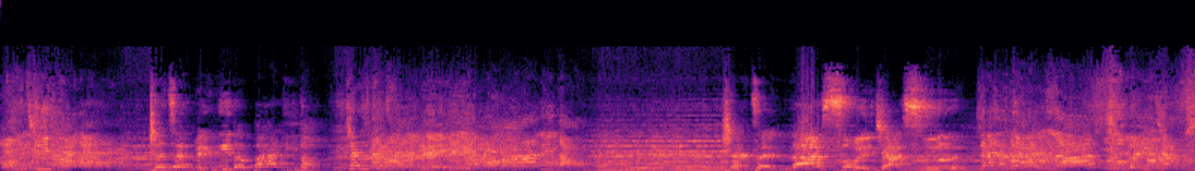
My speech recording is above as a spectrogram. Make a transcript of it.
黄金海岸，站在美丽的巴在拉斯维加斯。站在拉斯维加斯。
